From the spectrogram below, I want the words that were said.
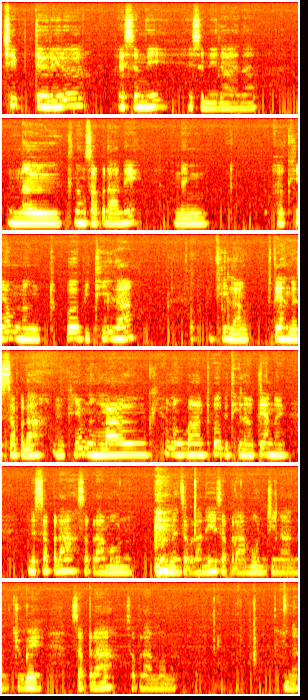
집들이를 했습니 했습니다. នៅក្នុងសប្តាហ៍នេះនឹងខ្ញុំនឹងធ្វើពិធីឡើងពិធីឡើងផ្ទះនៅសប្តាហ៍ខ្ញុំនឹងឡើងខ្ញុំនឹងបានធ្វើពិធីឡើងផ្ទះនៅនៅសប្តាហ៍សប្តាហ៍មុន មានសប្តាហ៍នេះសប្តាហ៍មុនជីណានជួយសប្តាហ៍សប្តាហ៍មុនណា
